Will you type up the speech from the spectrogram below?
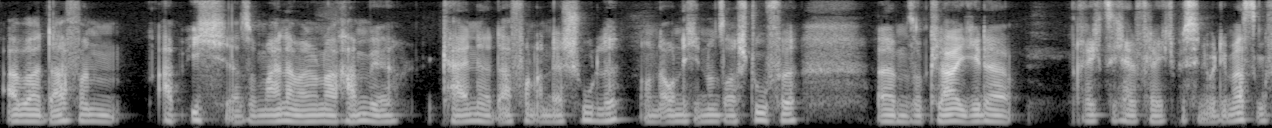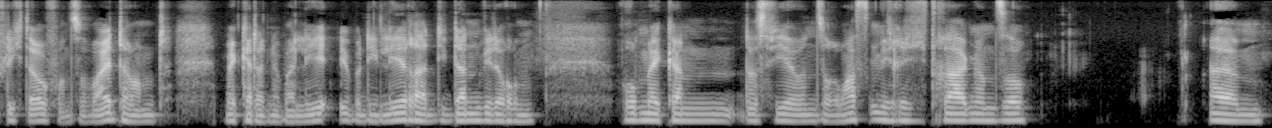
Aber davon habe ich, also meiner Meinung nach, haben wir keine davon an der Schule und auch nicht in unserer Stufe. Ähm, so klar, jeder regt sich halt vielleicht ein bisschen über die Maskenpflicht auf und so weiter und meckert dann über, Le über die Lehrer, die dann wiederum rummeckern, dass wir unsere Masken nicht richtig tragen und so. Ähm,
